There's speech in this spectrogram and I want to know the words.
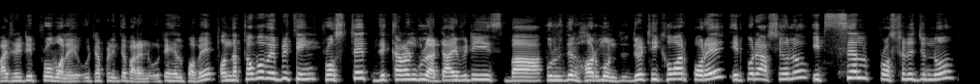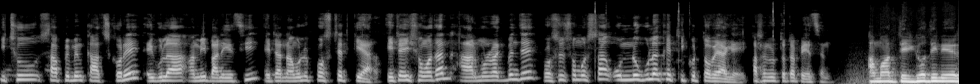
ভাইটালিটি প্রো বলে, ওইটা আপনি নিতে পারেন, ওইটা হেল্প হবে। On the top of everything prostate যে কারণগুলো ডায়াবেটিস বা পুরুষদের হরমোন দুটো ঠিক হওয়ার পরে, এরপরে আসে হলো ইটসেলফ প্রস্টেটের জন্য কিছু সাপ্লিমেন্ট কাজ করে। এগুলা আমি বানিয়েছি, এটার নাম হলো প্রস্টেট কেয়ার এটাই সমাধান। আর মনে রাখবেন যে প্রস্টেট সমস্যা অন্যগুলোকে ঠিক করতে হবে আগে। আশা করি পেয়েছেন। আমার দীর্ঘদিনের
